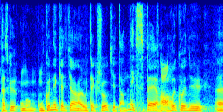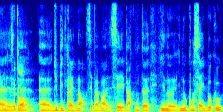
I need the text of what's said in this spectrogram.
Parce qu'on on connaît quelqu'un au Tech Show qui est un expert reconnu euh, Ah. C'est toi euh, euh, du Bitcoin. Non, c'est pas moi. C'est par contre, euh, il, me- il nous conseille beaucoup.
